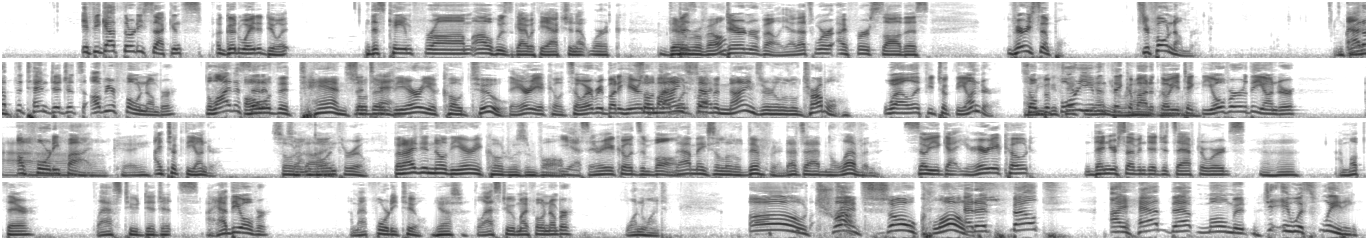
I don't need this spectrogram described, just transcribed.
if you got 30 seconds, a good way to do it. This came from, oh, who's the guy with the Action Network? Darren Biz- Rovell? Darren Rovell, yeah. That's where I first saw this. Very simple. It's your phone number. Okay. Add up the 10 digits of your phone number. The line is set Oh, the 10. So the, 10. the, area code, too. The area code. So everybody here so the 979s are in a little trouble. Well, if you took the under. So oh, you before you even under. think right, about it, though, right, you take the over or the under of 45. Ah, okay. I took the under. So, so I'm I. going through. But I didn't know the area code was involved. Yes, area code's involved. That makes it a little different. That's adding 11. So you got your area code, then your seven digits afterwards. Uh-huh. I'm up there. Last two digits. I had the over. I'm at 42. Yes. The last two of my phone number, 1 1. Oh, Trent, oh. so close. And it felt, I had that moment. It was fleeting,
